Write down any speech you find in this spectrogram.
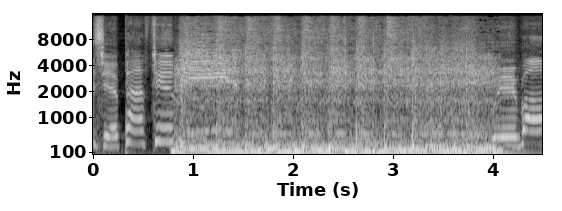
is your path to be. We're all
